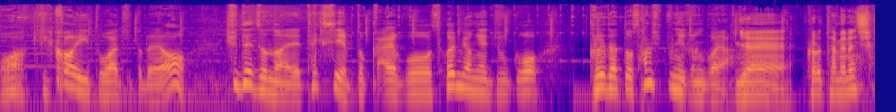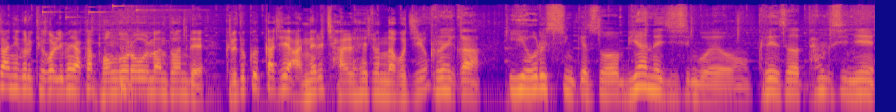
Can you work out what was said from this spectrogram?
와 기꺼이 도와주더래요. 휴대전화에 택시 앱도 깔고 설명해주고 그러다 또 30분이 간 거야. 예. 그렇다면 시간이 그렇게 걸리면 약간 번거로울 만도 한데 그래도 끝까지 안내를 잘 해줬나 보지요? 그러니까 이 어르신께서 미안해지신 거예요. 그래서 당신이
